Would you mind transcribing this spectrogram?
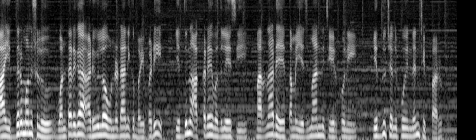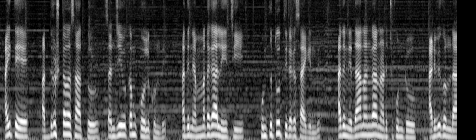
ఆ ఇద్దరు మనుషులు ఒంటరిగా అడవిలో ఉండడానికి భయపడి ఎద్దును అక్కడే వదిలేసి మర్నాడే తమ యజమాన్ని చేరుకొని ఎద్దు చనిపోయిందని చెప్పారు. అయితే అదృష్టవశాత్తు సంజీవకం కోలుకుంది. అది నెమ్మదిగా లేచి కుంటుతూ తిరగసాగింది. అది నిదానంగా నడుచుకుంటూ అడవి గుండా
